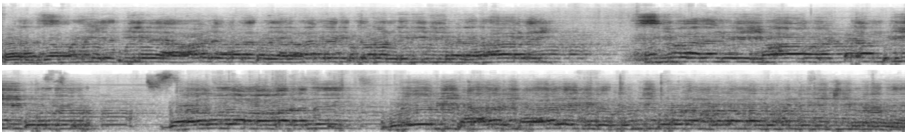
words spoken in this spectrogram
தற்சமயத்திலே ஆடுகளத்தை அலங்கரித்துக் கொண்டிருக்கின்ற காலை சிவகங்கை மாவட்டம் தீபுதூர் கௌதம் அவரது வேபி காலை காலை இந்த துடிப்புடன் வளம் வந்து கொண்டிருக்கின்றது.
